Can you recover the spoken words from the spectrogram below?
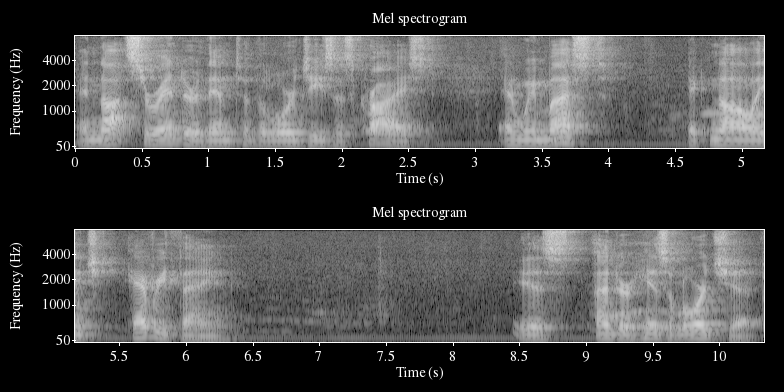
and not surrender them to the Lord Jesus Christ. And we must acknowledge everything is under his lordship.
